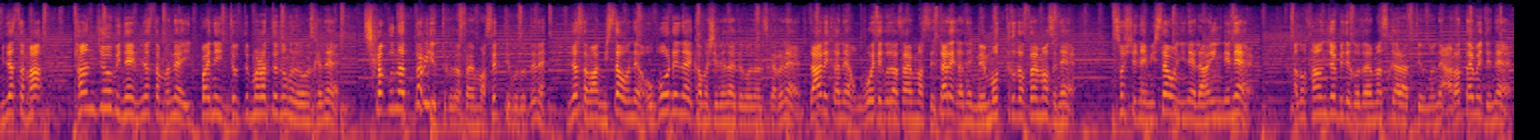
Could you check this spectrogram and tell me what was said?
皆様誕生日ね皆様ねいっぱいね言っておってもらってるのでございますけどね近くなったら言ってくださいませってことでね皆様ミサをね覚えれないかもしれないでございますからね誰かね覚えてくださいませ誰かねメモってくださいませね。そしてねミサオにね LINE でねあの誕生日でございますからっていうのね改めてね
